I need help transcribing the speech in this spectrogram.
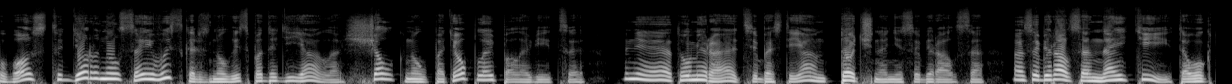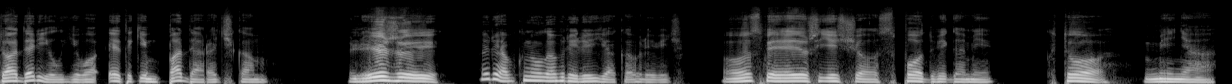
Хвост дернулся и выскользнул из-под одеяла, щелкнул по теплой половице. Нет, умирать Себастьян точно не собирался, а собирался найти того, кто одарил его этаким подарочком. «Лежи!» — рявкнул Аврелий Яковлевич. «Успеешь еще с подвигами». «Кто меня?»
